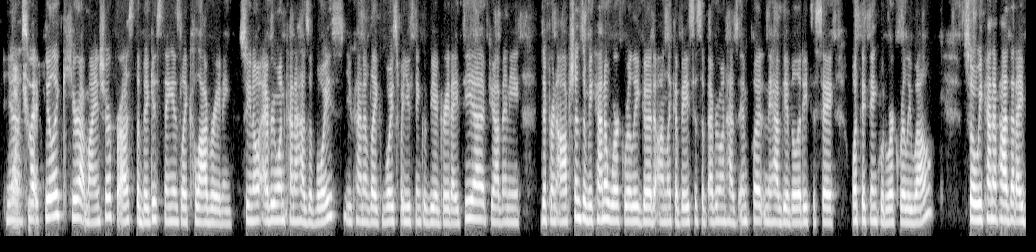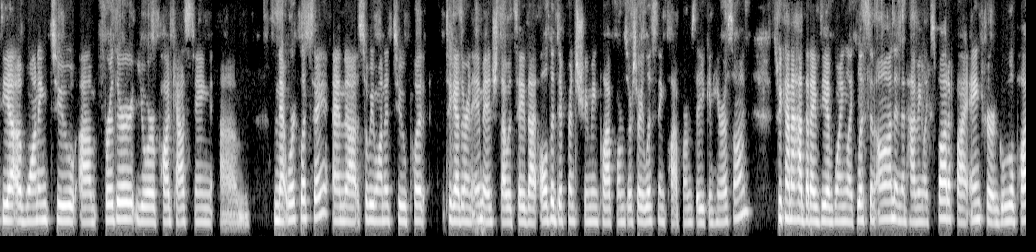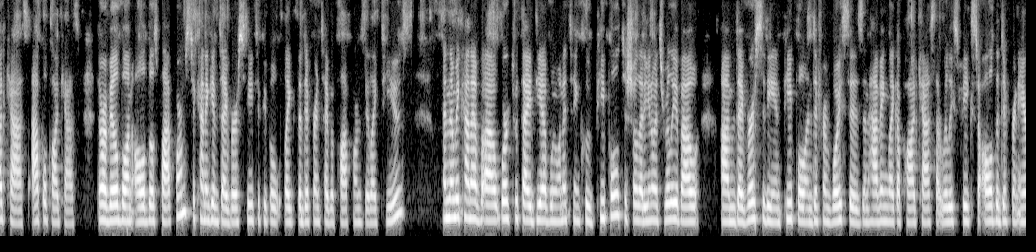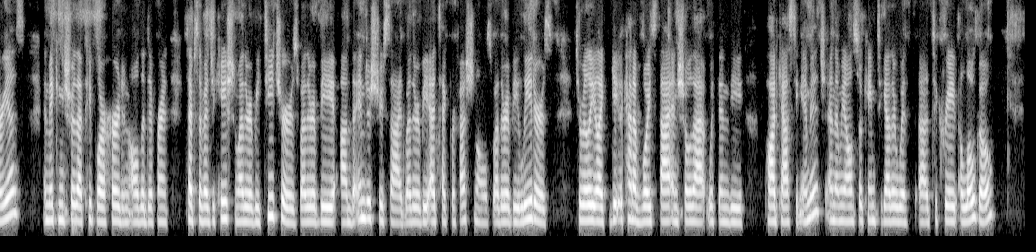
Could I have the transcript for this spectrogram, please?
yeah, so I feel like here at Mindshare, for us, the biggest thing is like collaborating. So, you know, everyone kind of has a voice. You kind of like voice what you think would be a great idea if you have any different options. And we kind of work really good on like a basis of everyone has input and they have the ability to say what they think would work really well. So, we kind of had that idea of wanting to um, further your podcasting um, network, let's say. And uh, so, we wanted to put together an image that would say that all the different streaming platforms or sorry listening platforms that you can hear us on. So we kind of had that idea of going like listen on and then having like spotify anchor google podcasts apple podcasts they're available on all of those platforms to kind of give diversity to people like the different type of platforms they like to use. And then we kind of uh, worked with the idea of we wanted to include people to show that you know it's really about um, diversity and people and different voices and having like a podcast that really speaks to all the different areas and making sure that people are heard in all the different types of education whether it be teachers whether it be on the industry side whether it be ed tech professionals whether it be leaders to really like get, kind of voice that and show that within the podcasting image. And then we also came together with uh, to create a logo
